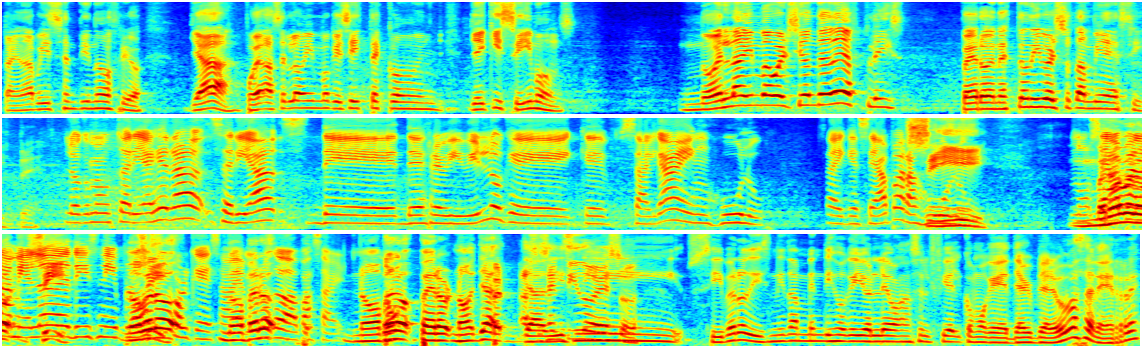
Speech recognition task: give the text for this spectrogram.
traen a Vincent D'Onofrio, ya, puedes hacer lo mismo que hiciste con J.K. Simmons. No es la misma versión de Netflix, pero en este universo también existe. Lo que me gustaría era, sería de, de revivir lo que, que salga en Hulu. O sea, y que sea para Hulu. Sí. No Bueno, sea para pero- la mierda sí. de Disney Plus No, pero- porque sabemos no, pero- lo que va a pasar. No, pero, pero, no, ya, Pero ya hace sentido Disney... Sí, pero Disney también dijo que ellos le van a ser fiel, como que Daredevil va a ser R.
